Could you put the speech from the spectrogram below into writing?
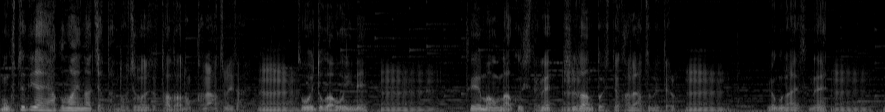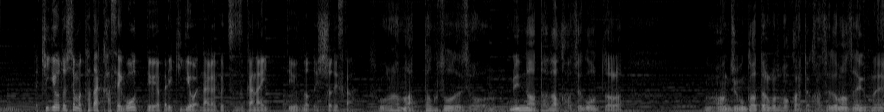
目的が100万円になっちゃったらどうしようもないですよ。ただの金集めじゃない。うん。そういうとこが多いね。うん。テーマをなくしてね手段として金集めてる、うん。よくないですね。うん。で企業としてもただ稼ごうっていうやっぱり企業は長く続かないっていうのと一緒ですか？それは全くそうですよ、みんなただ稼ごうって言ったら自分勝手なことばっかりやって稼げませんよね、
